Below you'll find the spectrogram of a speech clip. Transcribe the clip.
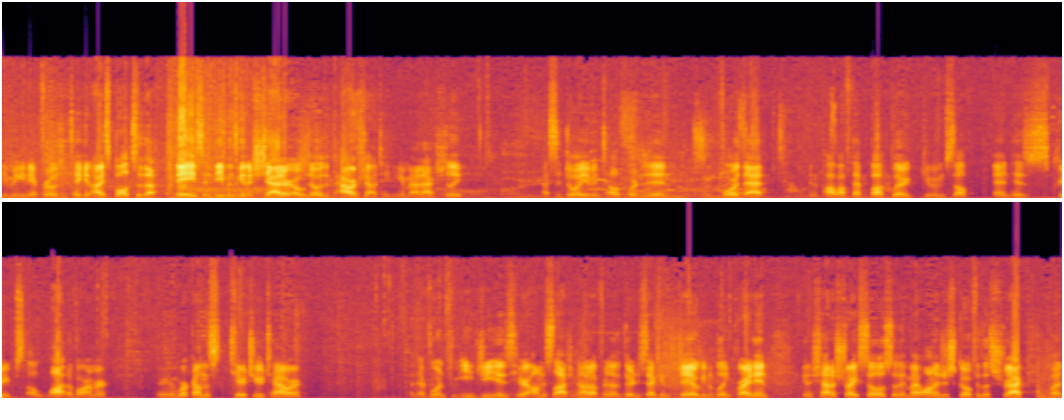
Demon going to get frozen, taking Ice Ball to the face, and Demon's going to shatter. Oh no, the Power Shot taking him out, actually. As Doy even teleported in for that. Going to pop off that Buckler, give himself and his creeps a lot of armor. They're going to work on this tier 2 tower. But everyone from EG is here. Omnislash not up for another 30 seconds. Jo to blink right in. To Shadow Strike solo, so they might want to just go for the Strack. But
